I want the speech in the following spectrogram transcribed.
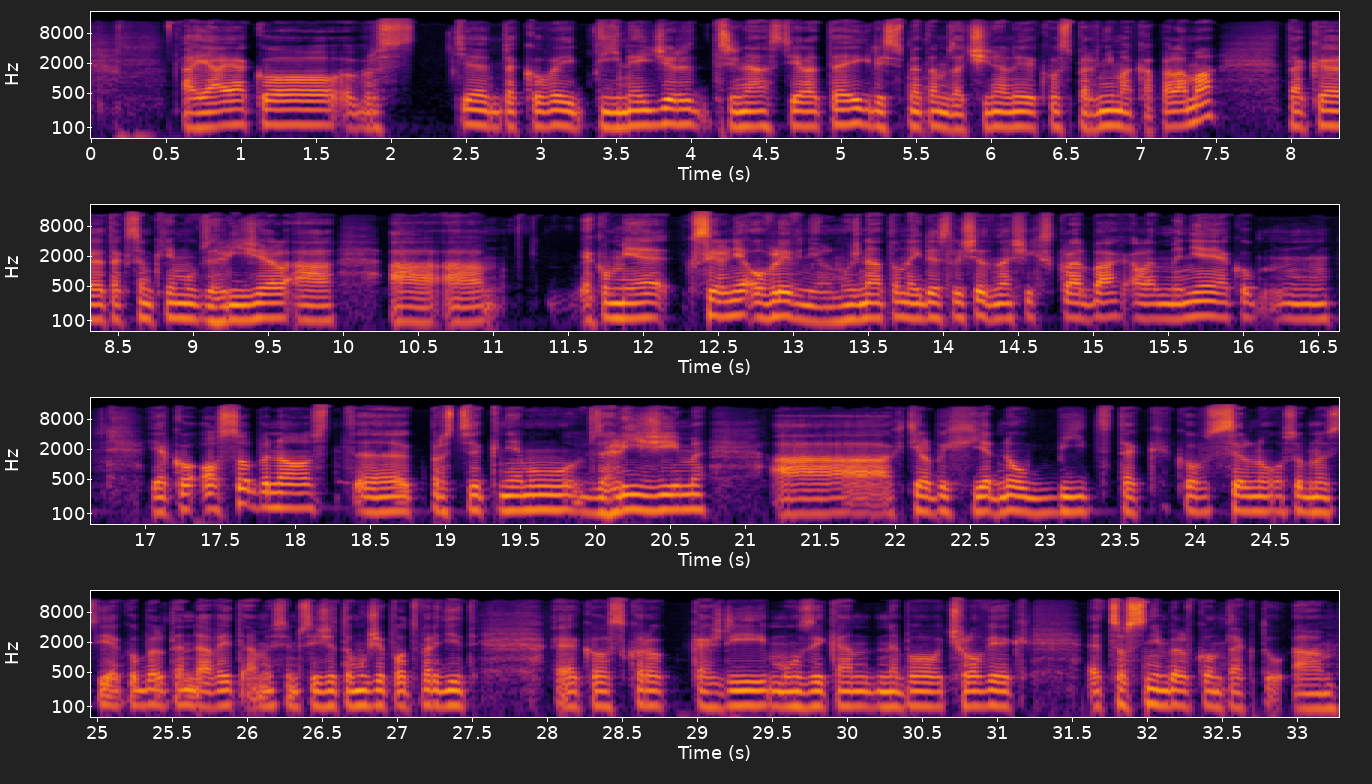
A já jako prostě takový teenager 13 letý, když jsme tam začínali jako s prvníma kapelama, tak, eh, tak jsem k němu vzhlížel a, a, a jako mě silně ovlivnil. Možná to nejde slyšet v našich skladbách, ale mě jako, mm, jako osobnost eh, prostě k němu vzhlížím a chtěl bych jednou být tak jako silnou osobností, jako byl ten David a myslím si, že to může potvrdit jako skoro každý muzikant nebo člověk, co s ním byl v kontaktu. A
